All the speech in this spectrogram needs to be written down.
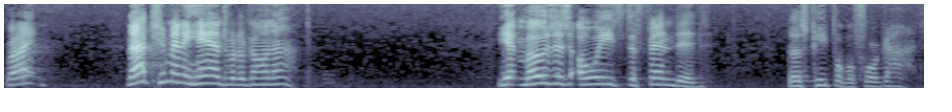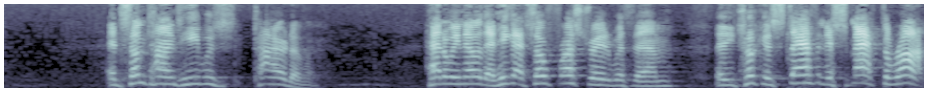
Right? Not too many hands would have gone up. Yet Moses always defended those people before God. And sometimes he was tired of them. How do we know that? He got so frustrated with them that he took his staff and just smacked the rock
